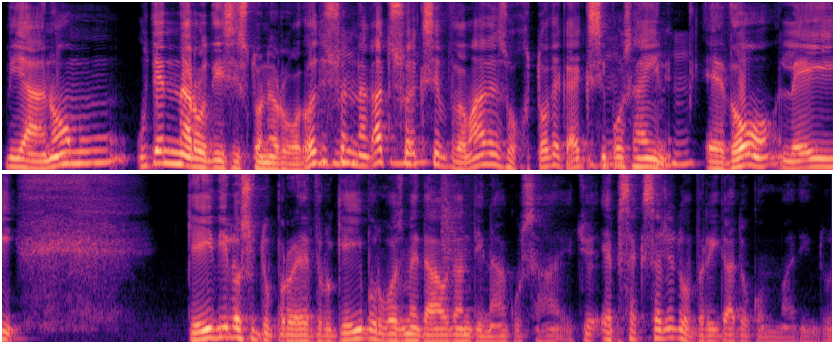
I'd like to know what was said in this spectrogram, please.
δια νόμου, ούτε να ρωτήσεις τον εργοδότη σου, να κάτσω 6 εβδομάδες, 8-16 πόσα είναι. Εδώ λέει και η δήλωση του Προέδρου και η Υπουργός μετά, όταν την άκουσα, και έψαξα και το βρήκα το κομμάτι του,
